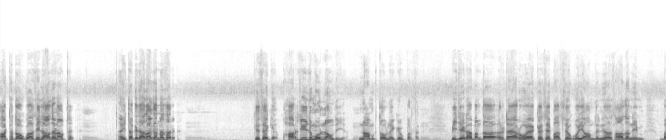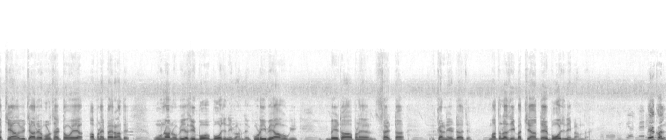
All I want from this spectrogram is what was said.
8 ਦਊਗਾ ਅਸੀਂ ਲਾ ਦੇਣਾ ਉੱਥੇ। ਅਜੇ ਤੱਕ ਗੁਜ਼ਾਰਾ ਕਰਨਾ ਸਰ। ਕਿਸੇ ਕਿ- ਹਰ ਚੀਜ਼ ਮੁੱਲ ਆਉਂਦੀ ਆ ਨਾਮਕ ਤੌਲੇ ਕੇ ਉੱਪਰ ਤੱਕ। ਵੀ ਜਿਹੜਾ ਬੰਦਾ ਰਿਟਾਇਰ ਹੋਇਆ ਕਿਸੇ ਪਾਸਿਓਂ ਕੋਈ ਆਮਦਨੀ ਦਾ ਸਾਧਨ ਨਹੀਂ ਬੱਚਿਆਂ ਦੇ ਵਿਚਾਰੇ ਹੁਣ ਸੈੱਟ ਹੋਏ ਆ ਆਪਣੇ ਪੈਰਾਂ ਤੇ ਉਹਨਾਂ ਨੂੰ ਵੀ ਅਸੀਂ ਬੋਝ ਨਹੀਂ ਬਣਦੇ। ਕੁੜੀ ਵਿਆਹ ਹੋ ਗਈ ਬੇਟਾ ਆਪਣੇ ਸੈੱਟ ਆ ਕੈਨੇਡਾ 'ਚ। ਮਤਲਬ ਅਸੀਂ ਬੱਚਿਆਂ ਤੇ ਬੋਝ ਨਹੀਂ ਬਣਦਾ। ਬਿਲਕੁਲ।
